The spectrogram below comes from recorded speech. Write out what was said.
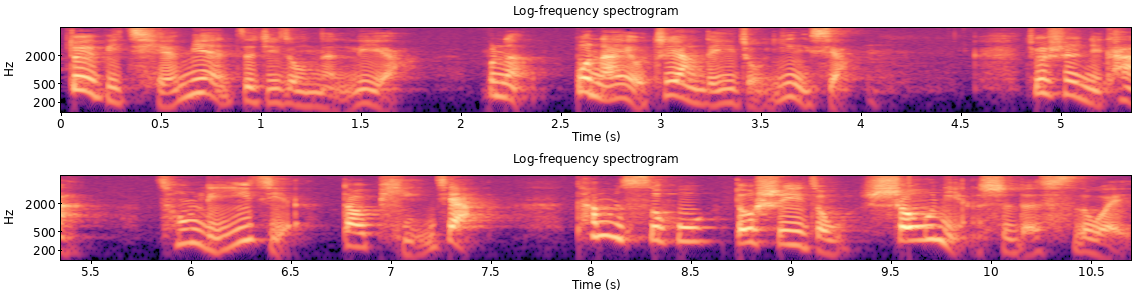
对比前面这几种能力啊，不难不难有这样的一种印象，就是你看，从理解到评价，他们似乎都是一种收敛式的思维，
